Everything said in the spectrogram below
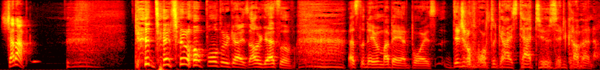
Shut up. digital poltergeist. Oh, that's the that's the name of my band, boys. Digital poltergeist tattoos incoming.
